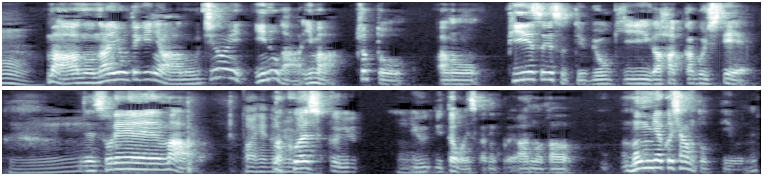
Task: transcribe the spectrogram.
うん。まあ、あの、内容的には、あの、うちの犬が今、ちょっと、あの、PSS っていう病気が発覚して、うーんで、それ、まあ、大変な。まあ、詳しく言ううん言った方がいいですかね、これ。あの、なんか門脈シャントっていうね。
